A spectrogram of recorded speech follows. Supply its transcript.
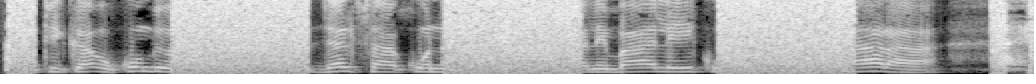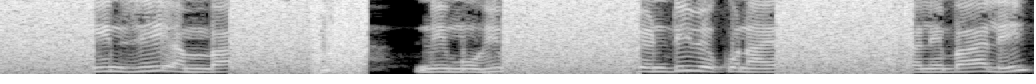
katika ukumbi wa jalsa. Kuna mbalimbali idara inzi ambayo ni muhimu. Ndivyo kuna mbalimbali.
